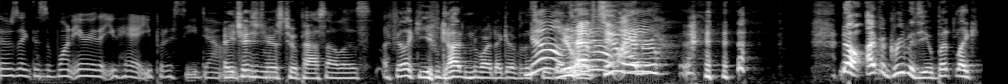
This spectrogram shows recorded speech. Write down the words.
there's like this one area that you hit, you put a seed down. Are you changing yours to a pass now, Liz? I feel like you've gotten more negative for this No, game. You no, have no, too, I- Andrew. No, I've agreed with you, but like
